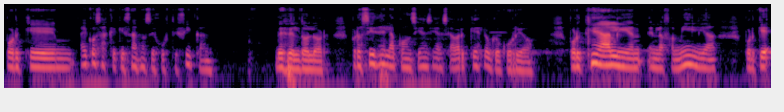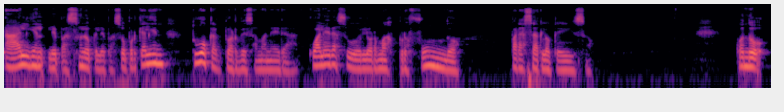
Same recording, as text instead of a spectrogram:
porque hay cosas que quizás no se justifican desde el dolor, pero sí desde la conciencia de saber qué es lo que ocurrió. ¿Por qué a alguien en la familia, por qué a alguien le pasó lo que le pasó? ¿Por qué alguien tuvo que actuar de esa manera? ¿Cuál era su dolor más profundo para hacer lo que hizo? Cuando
